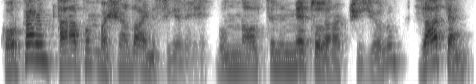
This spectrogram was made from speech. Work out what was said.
Korkarım TANAP'ın başına da aynısı gelecek. Bu bunun altını net olarak çiziyorum. Zaten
